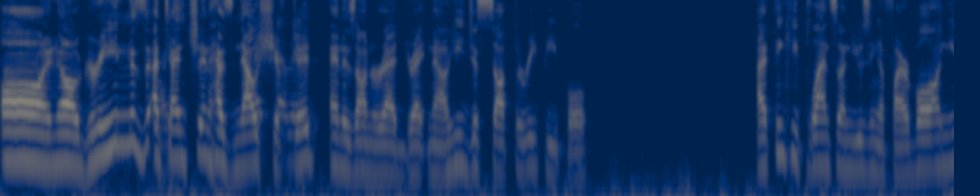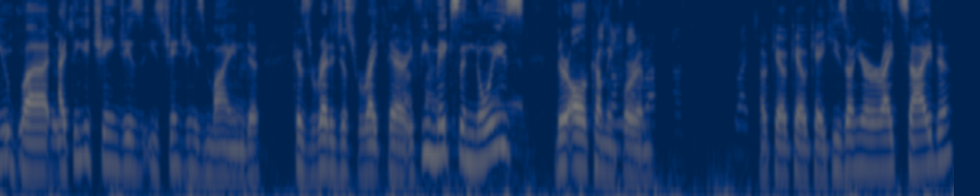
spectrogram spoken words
Oh no, Green's attention has now Right, shifted and is on red right now. He just saw three people. I think he plans on using a fireball on you, but I think he changes. He's changing his mind because red is just right there. If he makes a from where I noise, they're all coming for him. Right, side. right side. Okay, okay, okay. He's on your right side.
